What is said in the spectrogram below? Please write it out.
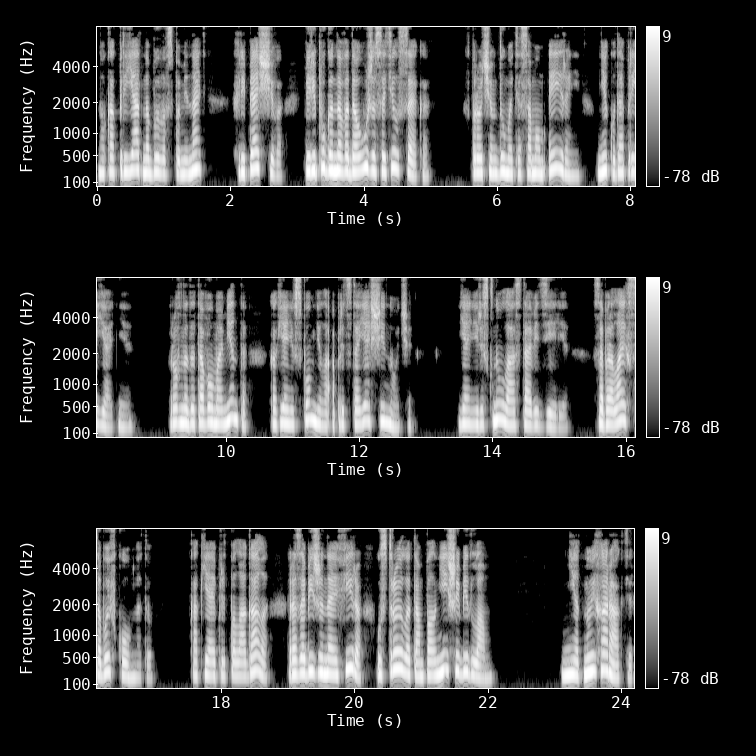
Но как приятно было вспоминать хрипящего, перепуганного до ужаса Тилсека. Впрочем, думать о самом Эйроне мне куда приятнее. Ровно до того момента, как я не вспомнила о предстоящей ночи. Я не рискнула оставить зелье, забрала их с собой в комнату. Как я и предполагала, разобиженная Фира устроила там полнейший бедлам. Нет, ну и характер.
